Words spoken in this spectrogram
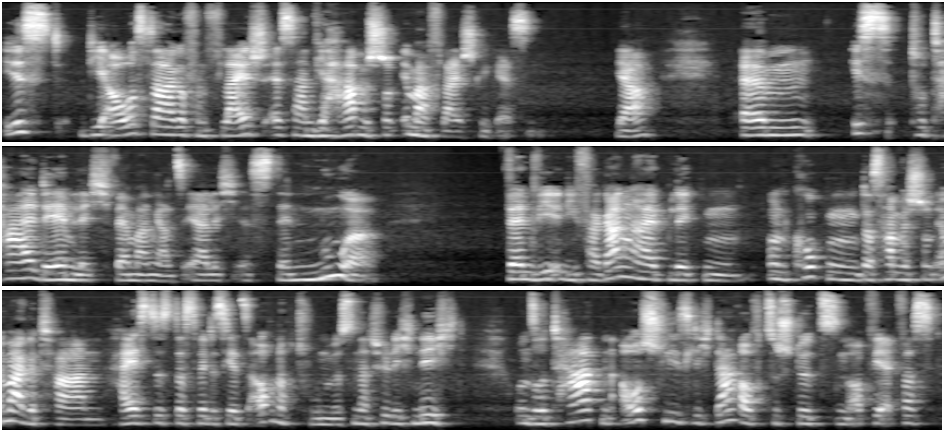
ist die Aussage von Fleischessern, wir haben schon immer Fleisch gegessen. Ja, ähm, ist total dämlich, wenn man ganz ehrlich ist. Denn nur wenn wir in die Vergangenheit blicken und gucken, das haben wir schon immer getan, heißt es, dass wir das jetzt auch noch tun müssen? Natürlich nicht. Unsere Taten ausschließlich darauf zu stützen, ob wir etwas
